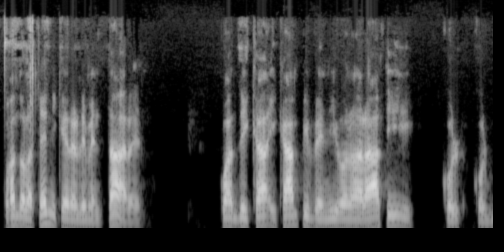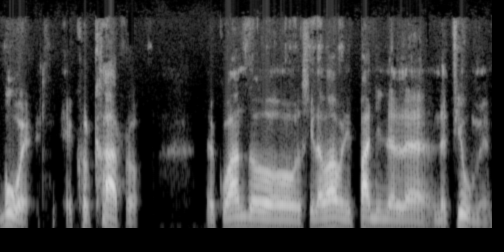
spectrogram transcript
quando la tecnica era elementare, quando i, ca- i campi venivano arati col, col bue e col carro eh, quando si lavavano i panni nel, nel fiume.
